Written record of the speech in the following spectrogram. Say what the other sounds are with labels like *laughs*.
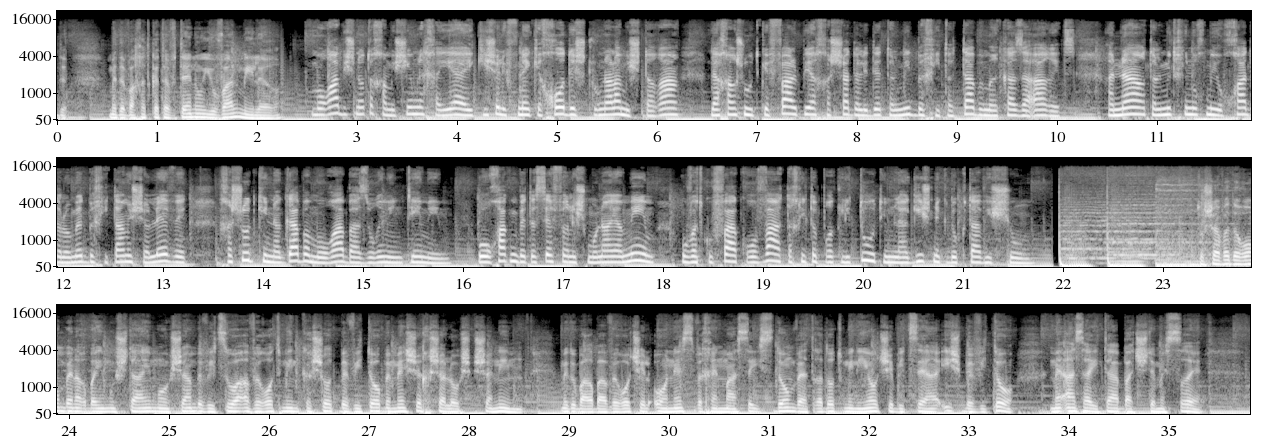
מדווחת כתבתנו יובל מילר. מורה בשנות החמישים לחייה הגישה לפני כחודש תלונה למשטרה לאחר שהותקפה על פי החשד על ידי תלמיד בכיתתה במרכז הארץ. הנער, תלמיד חינוך מיוחד הלומד בכיתה משלבת, חשוד כי נגע במורה באזורים אינטימיים. הוא הורחק מבית הספר לשמונה ימים, ובתקופה הקרובה תחליט הפרקליטות אם להגיש נגדו כתב אישום. תושב הדרום בן 42 מואשם בביצוע עבירות מין קשות בביתו במשך שלוש שנים. מדובר בעבירות של אונס וכן מעשי סדום והטרדות מיניות שביצע האיש בביתו מאז הייתה בת 12.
